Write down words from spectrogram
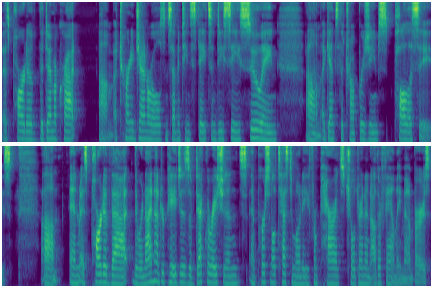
as part of the Democrat um, attorney generals in 17 states and DC suing um, against the Trump regime's policies. Um, and as part of that, there were 900 pages of declarations and personal testimony from parents, children, and other family members.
